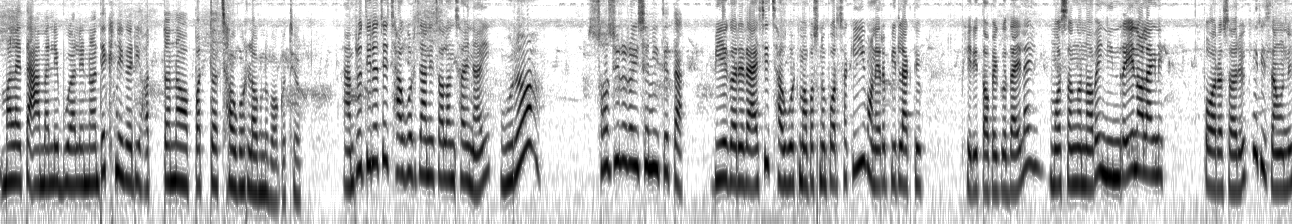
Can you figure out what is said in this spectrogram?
मलाई त आमाले बुवाले नदेख्ने गरी हत्त नपत्त छाउगोठ लग्नु भएको थियो। हाम्रोतिर चाहिँ छाउगोठ जाने चलन छैन है। हो र? सजिलो रहेछ नि त्यता। बिहे गरेर आएपछि छाउगोठमा बस्नुपर्छ कि भनेर पिर लाग्थ्यो। फेरि तपाईँको दाईलाई मसँग नभई निन्द्रै नलाग्ने। पर सर्यो कि रिसाउने।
